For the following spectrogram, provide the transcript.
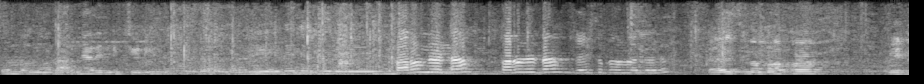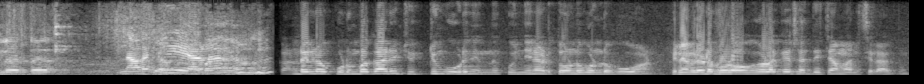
കൊണ്ടുവന്നു എനിക്ക് ചെടി പറഞ്ഞേട്ടാ പറഞ്ഞേട്ടാ ജയിച്ചപ്പോ നമ്മളെല്ലാവരും. Guys, നമ്മളപ്പോ വീട്ടിലോട്ട് നടക്കുകയാണ്. കണ്ടല്ലോ കുടുംബക്കാരും ചുറ്റും കൂടി നിന്ന് കുഞ്ഞിനെ എടുത്തുകൊണ്ട് കൊണ്ടുപോവാണ് പിന്നെ അവരുടെ വ്ളോഗുകളൊക്കെ ശ്രദ്ധിച്ചാൽ മനസ്സിലാക്കും.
